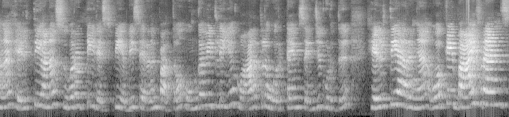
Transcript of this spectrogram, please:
அவ்வளோதாங்க ஹெல்த்தியான சுவரொட்டி ரெசிபி எப்படி செய்யறதுன்னு பார்த்தோம். உங்க வீட்லயும் வாரத்துல ஒரு டைம் செஞ்சு கொடுத்து ஹெல்த்தியா இருங்க. ஓகே பாய் ஃப்ரெண்ட்ஸ்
